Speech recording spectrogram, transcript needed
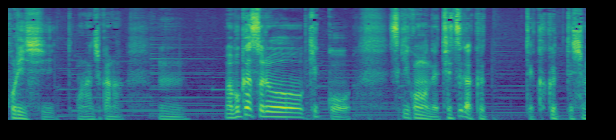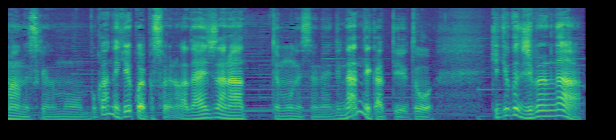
ポリシーと同じかな。うん。まあ、僕はそれを結構好き好んで哲学ってくくってしまうんですけども僕はね結構やっぱそういうのが大事だなって思うんですよね。でなんでかっていうと結局自分が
